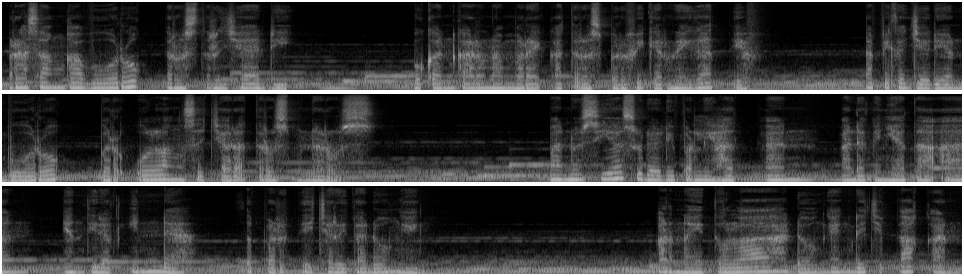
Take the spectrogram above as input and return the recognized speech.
Prasangka buruk terus terjadi, bukan karena mereka terus berpikir negatif, tapi kejadian buruk berulang secara terus-menerus. Manusia sudah diperlihatkan pada kenyataan yang tidak indah seperti cerita dongeng karena itulah dongeng diciptakan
